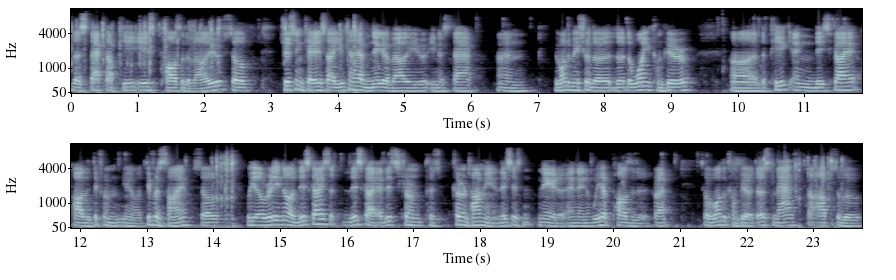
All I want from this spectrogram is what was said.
the stack.p is positive value. So just in case uh, you can have negative value in the stack and you want to make sure the, the, the one you compare uh, the peek and this guy are the different you know different sign. So we already know this guy's this guy at this current current timing this is negative and then we have positive right? So we want to compare. Does match the absolute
